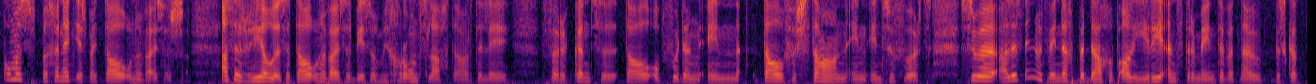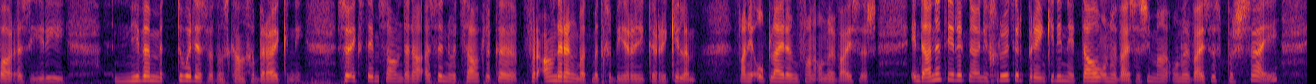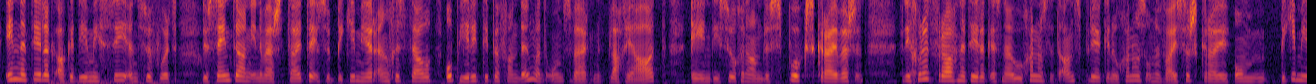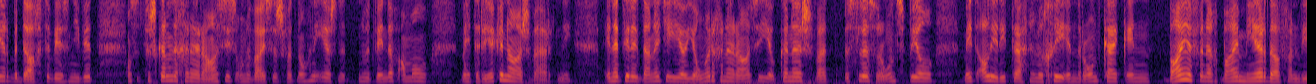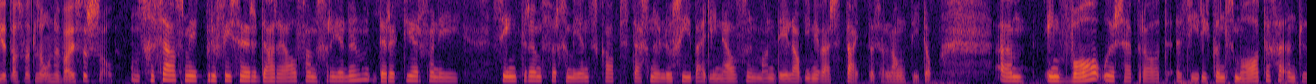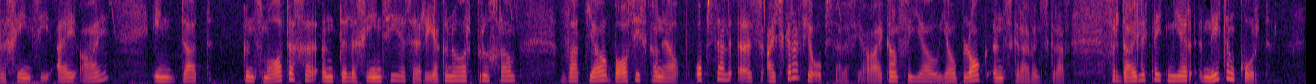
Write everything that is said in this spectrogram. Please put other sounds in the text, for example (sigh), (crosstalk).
Kom ons begin net eers by taalonderwysers. As 'n reël is 'n taalonderwyser besig om die grondslag daar te lê vir 'n kind se taalopvoeding en taalverstaan en ensovoorts. So hulle is nie noodwendig bedag op al hierdie instrumente wat nou beskikbaar is, hierdie nuwe metodes wat ons kan gebruik nie. So ek stem saam dat daar is 'n noodsaaklike verandering wat moet gebeur in die kurrikulum van die opleiding van onderwysers. En dan natuurlik nou in die groter prentjie nie net taalonderwysers nie, maar onderwysers per se en natuurlik akademici en sovoorts. Dosente aan universiteite is so bietjie meer ingestel op hierdie tipe van ding want ons werk met plagiaat en die sogenaamde spookskrywers. Die groot vraag natuurlik is nou hoe gaan ons dit aanspreek en hoe gaan ons onderwysers kry om bietjie meer bedag te wees en jy weet ons het verskillende generasies onderwysers wat nog nie eers noodwendig almal met rekenaars werk nie. En natuurlik dan het jy jou jonger generasie, jou kinders wat beslis rondspeel met al hierdie tegnologie en rondkyk en baie vinnig baie meer daarvan weet as wat hulle onderwysers sal. Ons gesels met professor Darel van Greuning, direkteur van die Sentrum vir Gemeenskapstegnologie by die Nelson Mandela Universiteit. Dis 'n lang titel. Um en waaroor sy praat is hierdie kunsmatige intelligensie AI en dat kunsmatige intelligensie is 'n rekenaarprogram wat jou basies kan help. Opstel is hy skryf jou opstelle vir jou. Hy kan vir jou jou blog inskrywing skryf. Verduidelik net meer net in kort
